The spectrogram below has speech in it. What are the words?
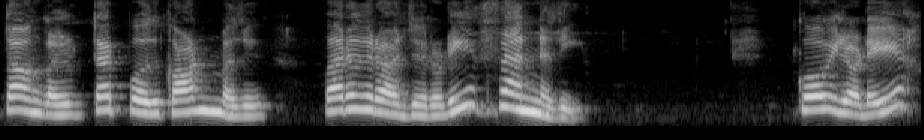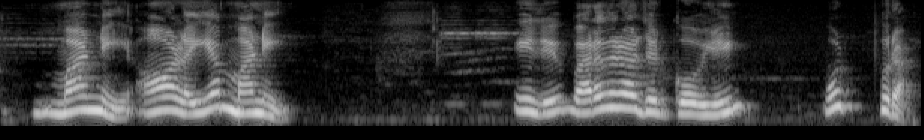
தாங்கள் தற்போது காண்பது வரதராஜருடைய சன்னதி. கோவிலுடைய மணி ஆலய மணி. இது வரதராஜர் கோவிலின் உட்புறம்.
